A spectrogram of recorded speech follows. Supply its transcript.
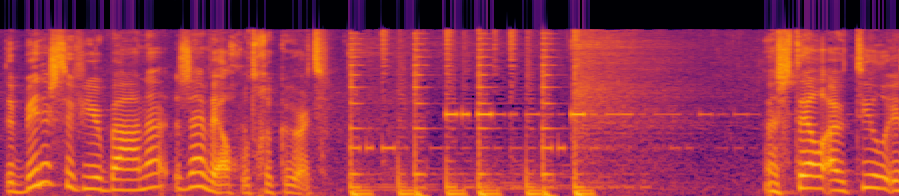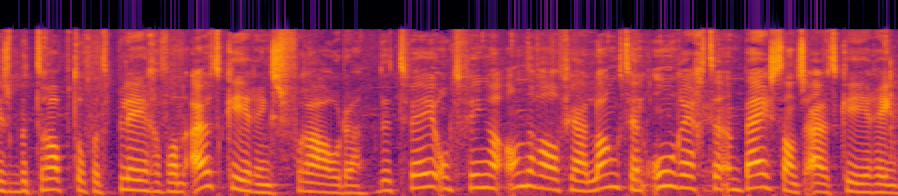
De binnenste vier banen zijn wel goedgekeurd. Een stel uit Tiel is betrapt op het plegen van uitkeringsfraude. De twee ontvingen anderhalf jaar lang ten onrechte een bijstandsuitkering.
